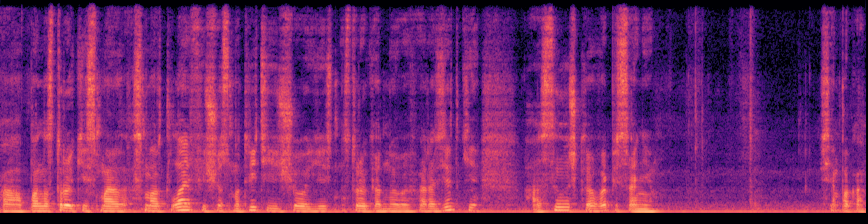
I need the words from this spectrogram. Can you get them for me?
А по настройке Smart Life еще смотрите, еще есть настройка одной Wi-Fi розетки, а ссылочка в описании. Всем пока.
